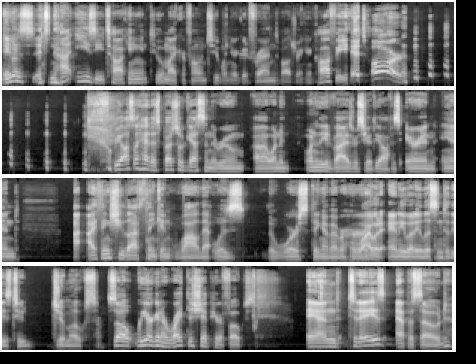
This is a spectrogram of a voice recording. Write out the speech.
It is. It's not easy talking to a microphone to when you're good friends while drinking coffee. It's hard. we also had a special guest in the room. Uh, one of one of the advisors here at the office, Erin, and I, I think she left thinking, "Wow, that was the worst thing I've ever heard." Why would anybody listen to these two jamokes? so we are going to right the ship here, folks. And today's episode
